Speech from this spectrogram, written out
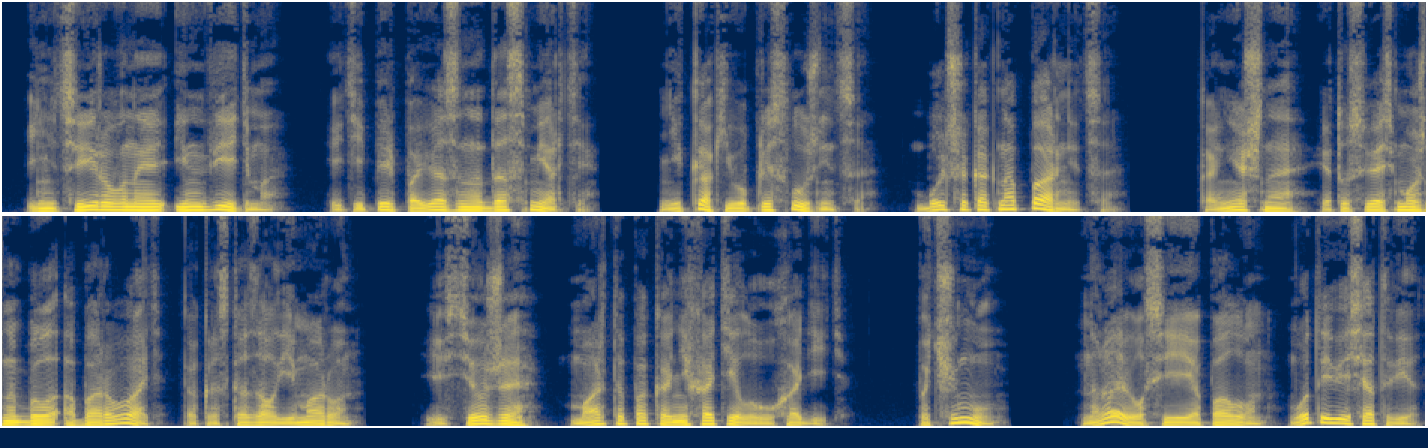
— инициированная им ведьма, и теперь повязана до смерти, не как его прислужница больше как напарница. Конечно, эту связь можно было оборвать, как рассказал ей Марон. И все же Марта пока не хотела уходить. Почему? Нравился ей Аполлон, вот и весь ответ.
